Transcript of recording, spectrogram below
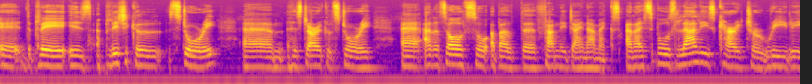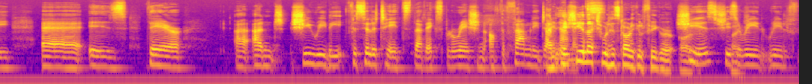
uh, the play is a political story, um, historical story, uh, and it's also about the family dynamics. And I suppose Lally's character really uh, is there. Uh, and she really facilitates that exploration of the family And dynamics. is she an actual historical figure? or- She is. She's a real, real. f-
